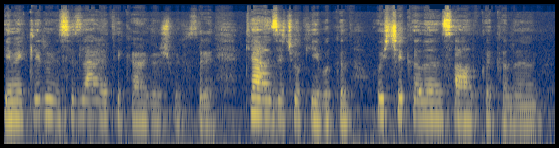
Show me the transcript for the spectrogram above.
yemeklerimle sizlerle tekrar görüşmek üzere. Kendinize çok iyi bakın. Hoşçakalın, sağlıkla kalın.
